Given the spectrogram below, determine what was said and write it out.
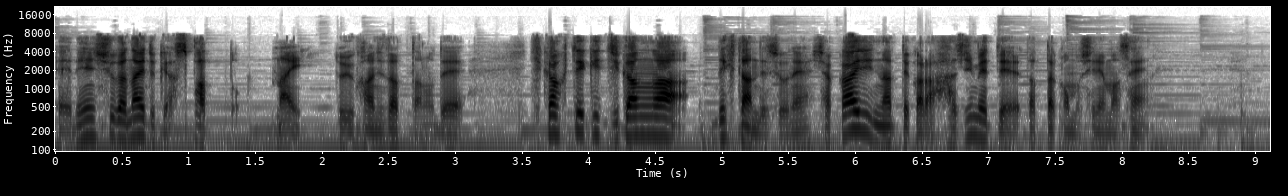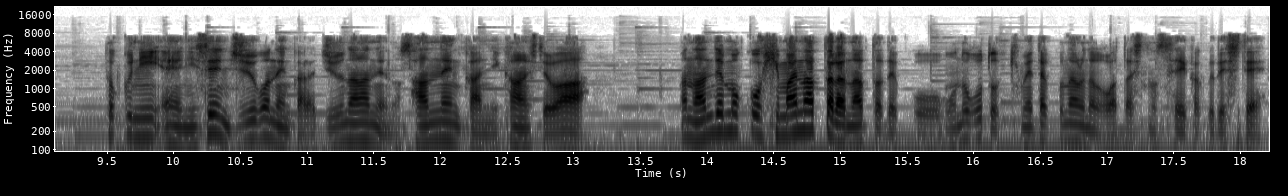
え、練習がない時はスパッとないという感じだったので、比較的時間ができたんですよね。社会人になってから初めてだったかもしれません。特に、え、2015年から17年の3年間に関しては、まあ、何でもこう暇になったらなったでこう物事を決めたくなるのが私の性格でして、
